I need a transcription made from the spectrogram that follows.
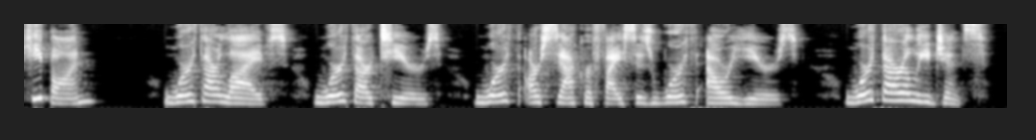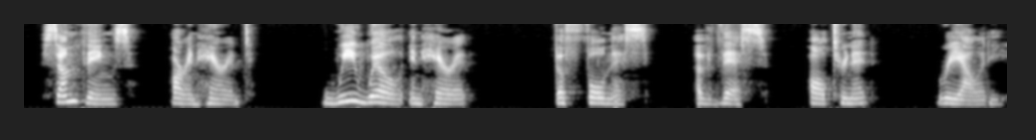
keep on worth our lives, worth our tears, worth our sacrifices, worth our years, worth our allegiance. Some things are inherent. We will inherit the fullness of this alternate reality.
